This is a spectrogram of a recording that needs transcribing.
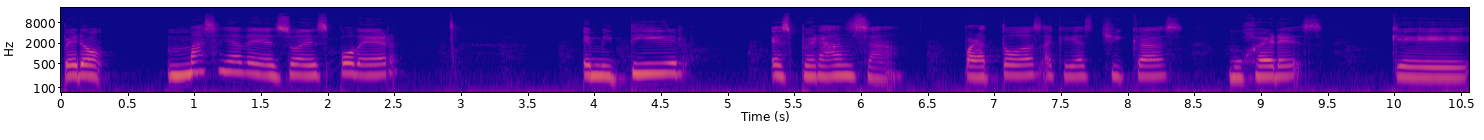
Pero más allá de eso es poder emitir esperanza para todas aquellas chicas, mujeres que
